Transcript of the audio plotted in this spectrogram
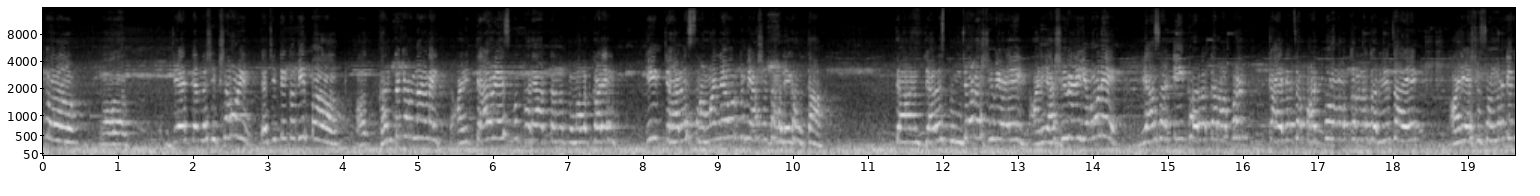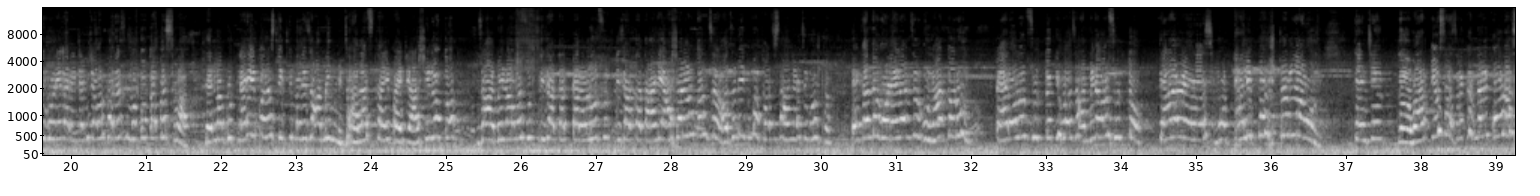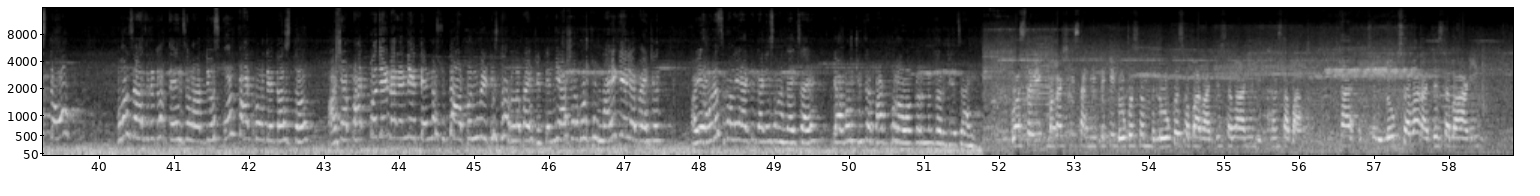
जे त्यांना शिक्षा होईल त्याची ते कधी खंत करणार नाहीत. आणि त्यावेळेस मग खऱ्या अर्थानं तुम्हाला कळेल की ज्यावेळेस सामान्यावर तुम्ही असे ढाले घालता त्या ज्यावेळेस तुमच्यावर अशी वेळ येईल आणि अशी वेळ येऊ नये यासाठी खरं तर आपण कायद्याचा पाठपुरावा करणं गरजेचं आहे. आणि अशी संघटित गुन्हेगार नको त्यांना कुठल्याही परिस्थितीमध्ये जामीन झालाच नाही पाहिजे. अशी लोक जामिनावर सुटली जातात पॅरोलवर सुटली जातात आणि अशा लोकांचं अजून एक महत्वाचं सांगण्याची गोष्ट एखादा गुन्हेगार जर गुन्हा करून पॅरोलवर सुटतो किंवा जामिनावर सुटतो त्यावेळेस मोठ्याली पोस्टर लावून त्यांचे वाढदिवस साजरे करणारे कोण असतो? कोण साजरे करते? त्यांचा वाढदिवस कोण पाठबळ देत असतं? अशा पाठबळ देणार सुद्धा ठरलं पाहिजे. त्यांनी अशा गोष्टी नाही केल्या पाहिजेत. एवढंच मला या ठिकाणी सांगायचं आहे. या गोष्टीचा पाठपुरावा करणं गरजेचं आहे. वास्तविक मगाशी सांगितले की लोकसभा लोकसभा राज्यसभा आणि विधानसभा. लोकसभा राज्यसभा आणि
